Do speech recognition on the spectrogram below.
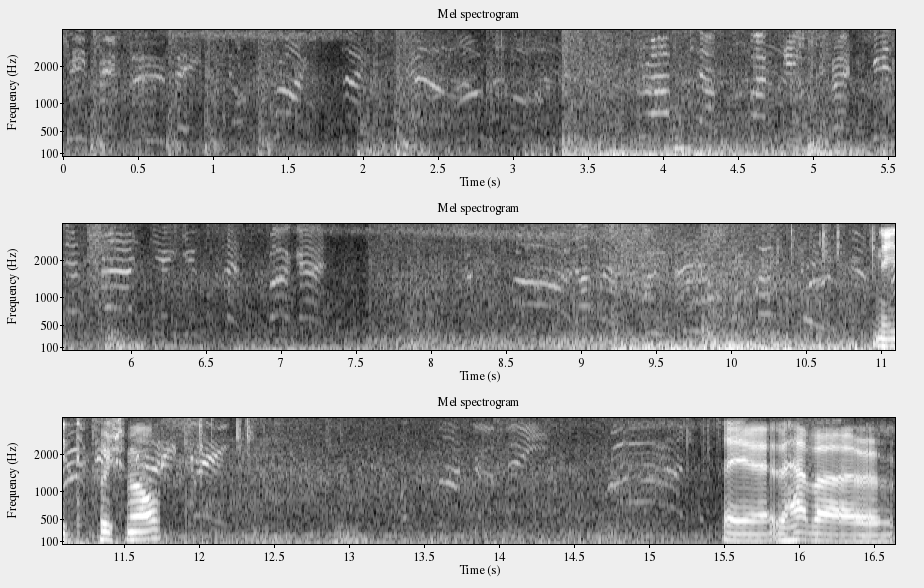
Keep it moving! For Christ's sake, Drop the fucking crutches and run, you useless buggers! Need to push them off. They, uh, they have a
